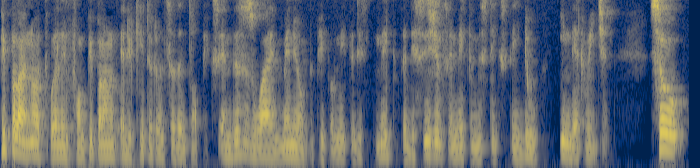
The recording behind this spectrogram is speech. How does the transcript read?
people are not well informed, people are not educated on certain topics. And this is why many of the people make the, make the decisions and make the mistakes they do in that region. So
